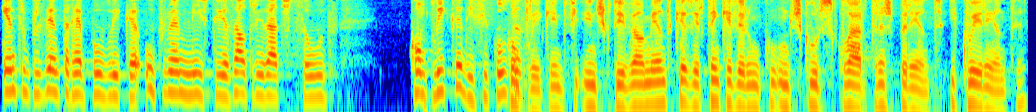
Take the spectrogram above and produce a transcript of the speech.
entre o Presidente da República, o Primeiro-Ministro e as autoridades de saúde complica, dificulta -se? Complica, indiscutivelmente. Quer dizer, tem que haver um, um, discurso claro, transparente e coerente,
